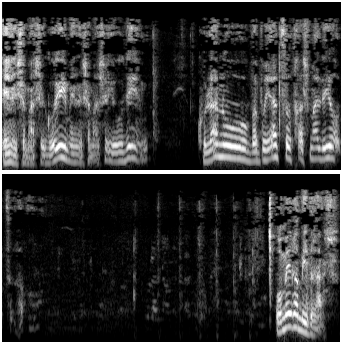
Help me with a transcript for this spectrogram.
אין נשמה של גויים, אין נשמה של יהודים. כולנו בבריאציות חשמליות. אומר המדרש,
